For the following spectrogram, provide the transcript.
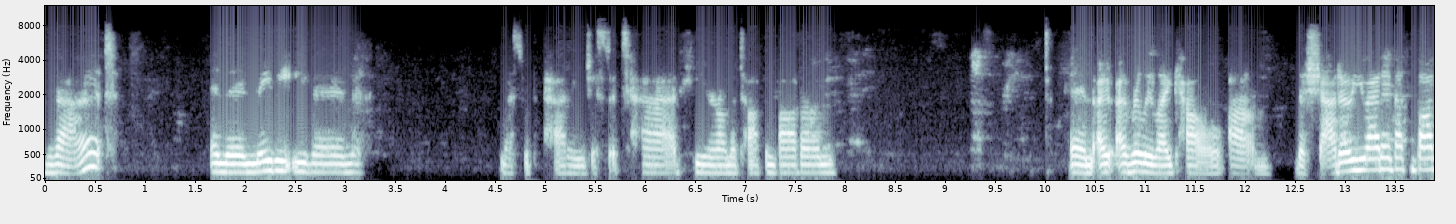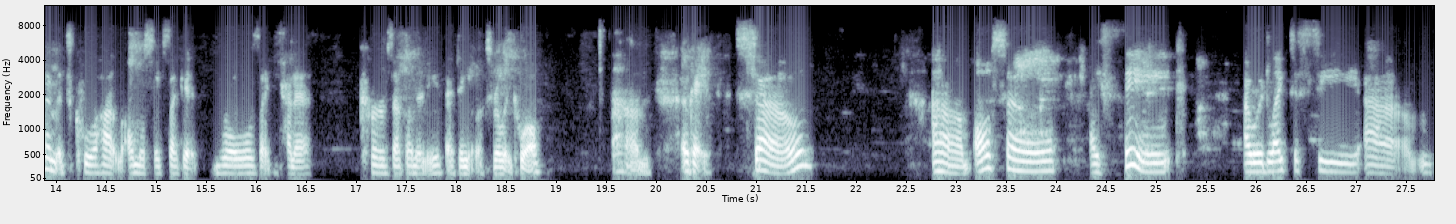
that. And then maybe even mess with the padding just a tad here on the top and bottom. And I, I really like how um, the shadow you added at the bottom, it's cool how it almost looks like it rolls, like kind of curves up underneath. I think it looks really cool. Um, okay, so um, also, I think I would like to see um,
